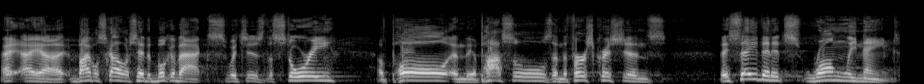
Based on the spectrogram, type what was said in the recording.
I, I, uh, Bible scholars say the book of Acts, which is the story of Paul and the apostles and the first Christians, they say that it's wrongly named.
